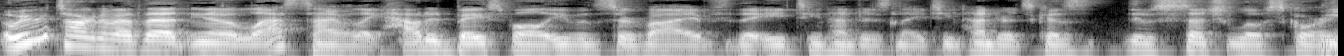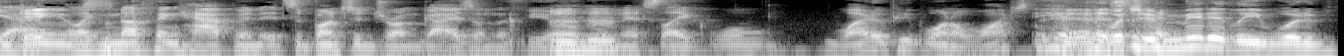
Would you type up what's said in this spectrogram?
we were talking about that, you know, last time. Like, how did baseball even survive the 1800s, 1900s? Because it was such low scoring yeah games. like nothing happened it's a bunch of drunk guys on the field and it's like well why do people want to watch this Mm-hmm. Yeah, which admittedly would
